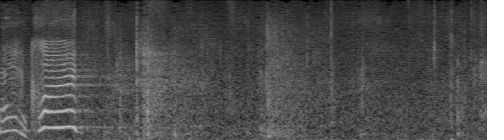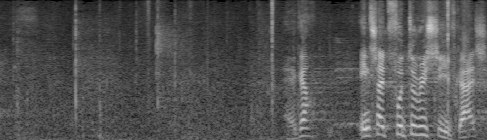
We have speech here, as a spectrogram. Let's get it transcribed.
Mm, Good. There you go. Inside foot to receive, guys.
